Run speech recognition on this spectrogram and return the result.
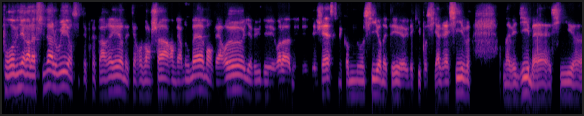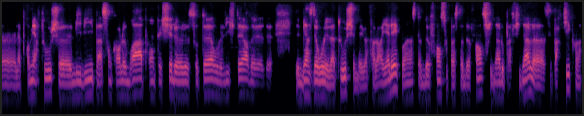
pour revenir à la finale, oui, on s'était préparé, on était revanchards envers nous-mêmes, envers eux. Il y avait eu des, voilà, des, gestes, mais comme nous aussi, on était une équipe aussi agressive. On avait dit, ben, si euh, la première touche, euh, Bibi passe encore le bras pour empêcher le, sauteur ou le lifter de, de, bien se dérouler la touche, eh ben, il va falloir y aller. Quoi, hein. Stade de France ou pas Stade de France, finale ou pas finale, euh, c'est parti. Quoi.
